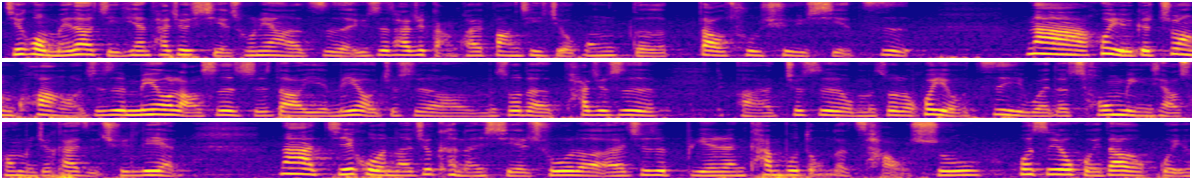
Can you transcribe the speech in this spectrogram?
结果没到几天，他就写出那样的字。于是他就赶快放弃九宫格，到处去写字。那会有一个状况哦，就是没有老师的指导，也没有就是我们说的，他就是啊，就是我们说的会有自以为的聪明，小聪明就开始去练。那结果呢，就可能写出了呃，就是别人看不懂的草书，或是又回到鬼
